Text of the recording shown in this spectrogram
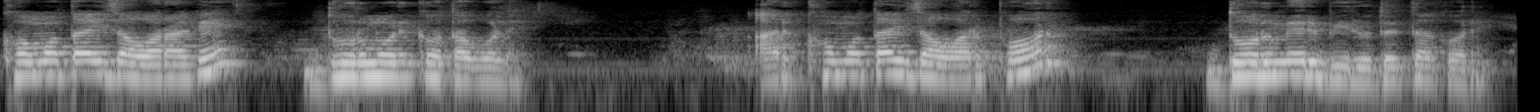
ক্ষমতায় যাওয়ার আগে ধর্মের কথা বলে। আর ক্ষমতায় যাওয়ার পর ধর্মের বিরোধিতা করে।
